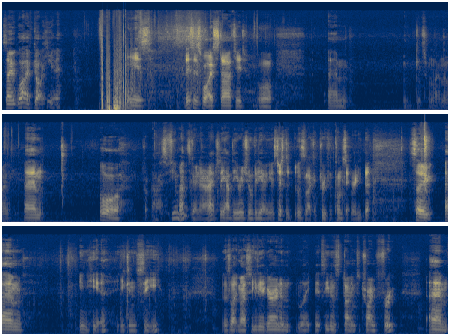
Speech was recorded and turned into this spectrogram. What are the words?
So what I've got here is, this is what I started, or, um, get some light on the matter, um, or it's a few months ago now. I actually have the original video. It's just a, it was like a proof of concept, really. But so um, in here, you can see there's like mycelia growing, and like it's even starting to try and fruit. Um,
